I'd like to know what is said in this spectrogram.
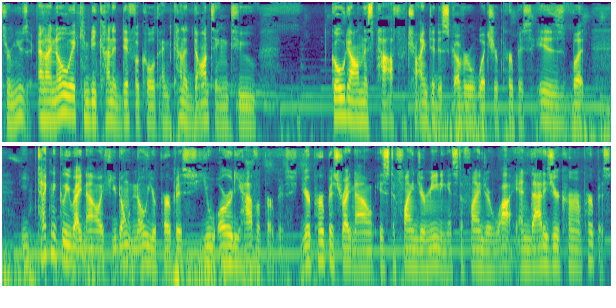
through music and i know it can be kind of difficult and kind of daunting to go down this path of trying to discover what your purpose is but technically right now if you don't know your purpose you already have a purpose. Your purpose right now is to find your meaning it's to find your why and that is your current purpose.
